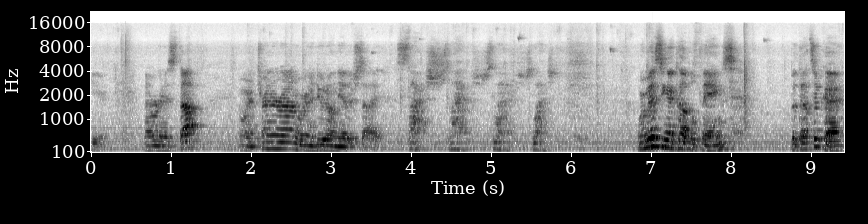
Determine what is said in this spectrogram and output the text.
here. Now we're going to stop, and we're going to turn it around, and we're going to do it on the other side. Slash, slash, slash, slash. We're missing a couple things, but that's okay.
